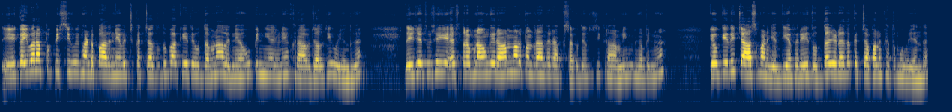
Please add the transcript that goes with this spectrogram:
ਤੇ ਕਈ ਵਾਰ ਆਪਾਂ ਪੀਸੀ ਹੋਈ ਖੰਡ ਪਾ ਦਿੰਨੇ ਆ ਵਿੱਚ ਕੱਚਾ ਦੁੱਧ ਪਾ ਕੇ ਤੇ ਉਦਾਂ ਬਣਾ ਲੈਂਦੇ ਆ ਉਹ ਪਿੰਨੀਆਂ ਜਿਹੜੀਆਂ ਖਰਾਬ ਜਲਦੀ ਹੋ ਜਾਂਦੀਆਂ। ਤੇ ਜੇ ਤੁਸੀਂ ਇਸ ਤਰ੍ਹਾਂ ਬਣਾਓਗੇ, ਆਰਾਮ ਨਾਲ 15 ਦਿਨ ਰੱਖ ਸਕਦੇ ਹੋ, ਤੁਸੀਂ ਖਰਾਬ ਨਹੀਂ ਹੁੰਦੀਆਂ ਪਿੰਨੀਆਂ। ਕਿਉਂਕਿ ਇਹਦੀ ਚਾਸ ਬਣ ਜਾਂਦੀ ਹੈ, ਫਿਰ ਇਹ ਦੁੱਧ ਆ ਜਿਹੜਾ, ਇਹਦਾ ਕੱਚਾਪਨ ਖਤਮ ਹੋ ਜਾਂਦਾ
